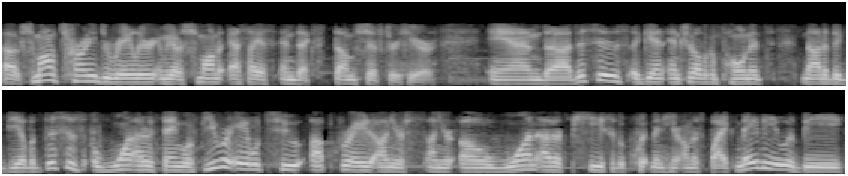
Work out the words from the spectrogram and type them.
uh, Shimano Tourney derailleur, and we got a Shimano SIS Index thumb shifter here. And uh, this is, again, entry-level components, not a big deal. But this is one other thing if you were able to upgrade on your, on your own one other piece of equipment here on this bike, maybe it would be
